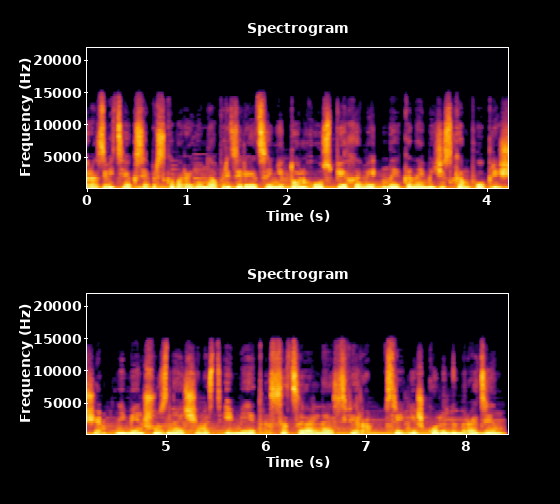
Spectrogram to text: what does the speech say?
Развитие Октябрьского района определяется не только успехами на экономическом поприще. Не меньшую значимость имеет социальная сфера. В средней школе номер один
